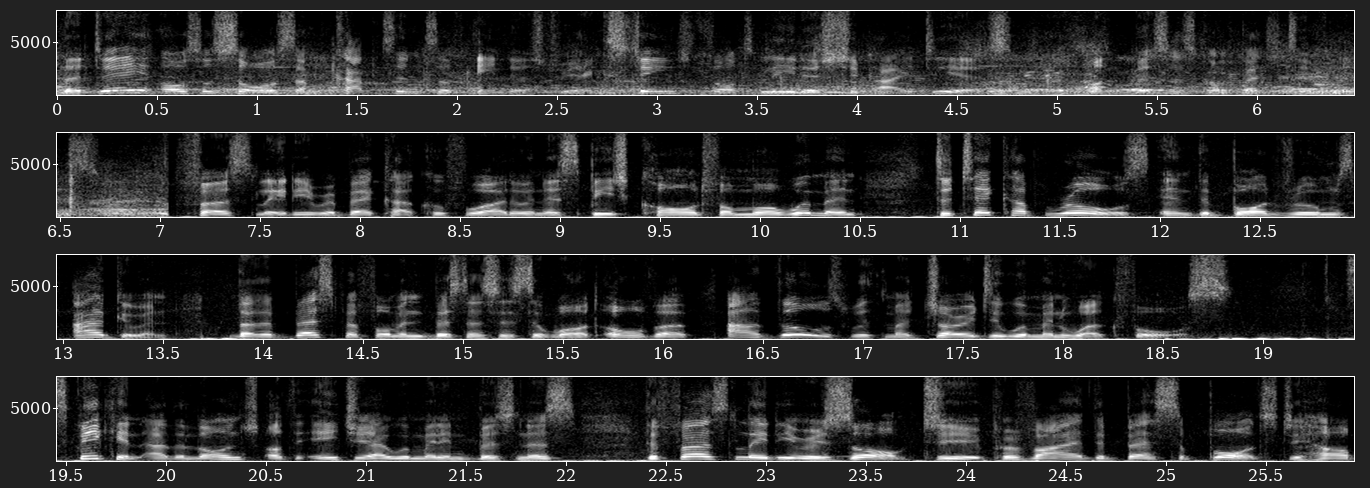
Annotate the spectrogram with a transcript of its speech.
The day also saw some captains of industry exchange thought leadership ideas on business competitiveness. First Lady Rebecca Akufo-Addo in a speech called for more women to take up roles in the boardrooms arguing that the best performing businesses the world over are those with majority women workforce. Speaking at the launch of the AGI Women in Business, the First Lady resolved to provide the best support to help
